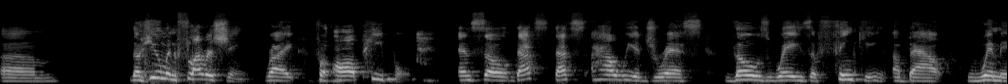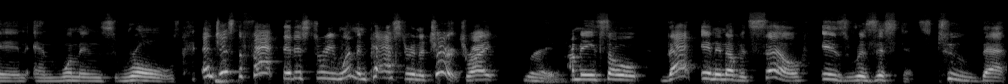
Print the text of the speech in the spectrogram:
um, the human flourishing, right, for all people. And so that's that's how we address those ways of thinking about women and women's roles. And just the fact that it's three women pastor in the church, right? Right. I mean, so that in and of itself is resistance to that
